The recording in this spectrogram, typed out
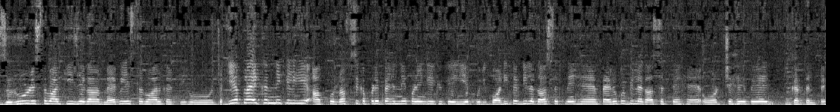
ज़रूर इस्तेमाल कीजिएगा मैं भी इस्तेमाल करती हूँ। ये अप्लाई करने के लिए आपको रफ से कपड़े पहनने पड़ेंगे क्योंकि ये पूरी बॉडी पे भी लगा सकते हैं पैरों पे भी लगा सकते हैं और चेहरे पे गर्दन पे।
